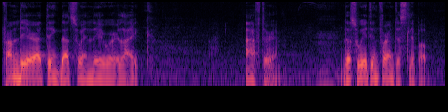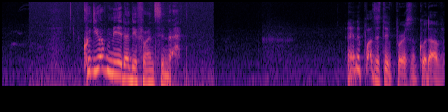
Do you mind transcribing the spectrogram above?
from there, I think that's when they were like after him, just waiting for him to slip up. Could you have made a difference in that? Any positive person could have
